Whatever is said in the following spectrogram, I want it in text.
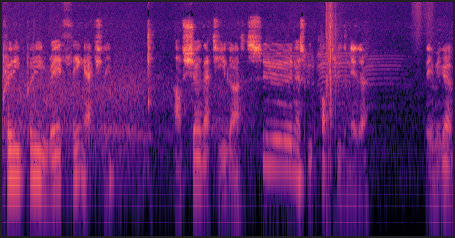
pretty pretty rare thing actually. I'll show that to you guys as soon as we pop through the nether. There we go.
